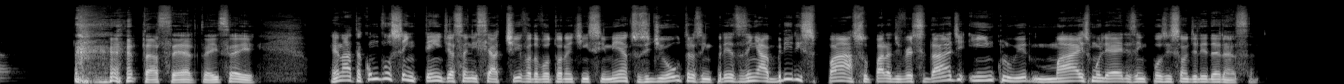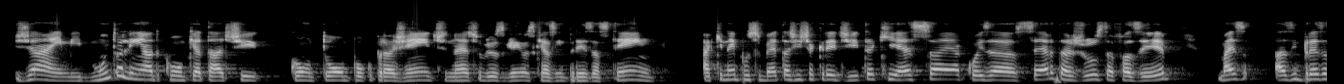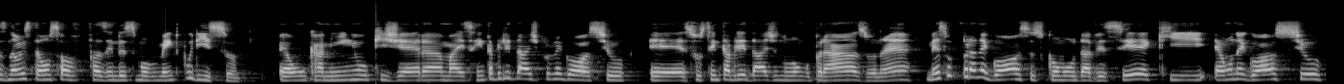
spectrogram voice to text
tá certo, é isso aí. Renata, como você entende essa iniciativa da Votorantim Cimentos e de outras empresas em abrir espaço para a diversidade e incluir mais mulheres em posição de liderança? Jaime, muito alinhado com o que a Tati contou um pouco para a gente, né, sobre os ganhos que as empresas têm. Aqui na Impulso Beta a gente acredita que essa é a coisa certa, justa a fazer, mas as empresas não estão só fazendo esse movimento por isso. É um caminho que gera mais rentabilidade para o negócio, é, sustentabilidade no longo prazo, né? Mesmo para negócios como o da VC, que é um negócio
